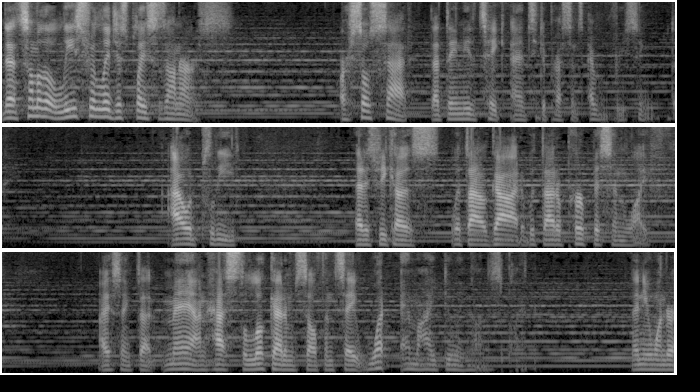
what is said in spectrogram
that some of the least religious places on earth are so sad that they need to take antidepressants every single day. I would plead that it's because without God, without a purpose in life, I think that man has to look at himself and say, What am I doing on this planet? Then you wonder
